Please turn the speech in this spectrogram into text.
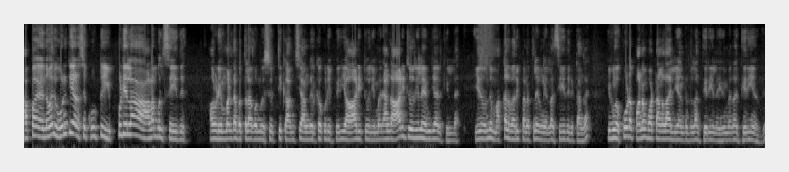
அப்போ இந்த மாதிரி ஒன்றிய அரசை கூப்பிட்டு இப்படிலாம் அலம்பல் செய்து அவருடைய மண்டபத்தெல்லாம் கொண்டு போய் சுற்றி காமிச்சு அங்கே இருக்கக்கூடிய பெரிய ஆடிட்டோரியம் மாதிரி அங்கே ஆடிட்டோரியில் எம்ஜிஆருக்கு இல்லை. இது வந்து மக்கள் வரி பணத்தில் இவங்க எல்லாம் செய்துக்கிட்டாங்க இவங்க கூட பணம் போட்டாங்களா இல்லையான்றதெல்லாம் தெரியல. இனிமேல் தான் தெரியும் அது.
